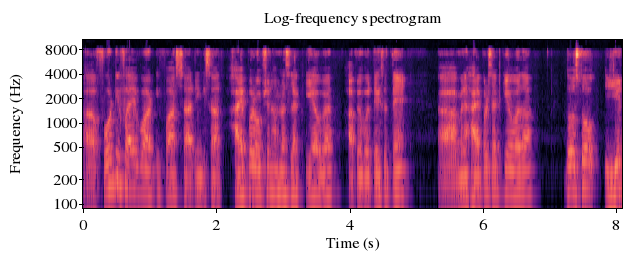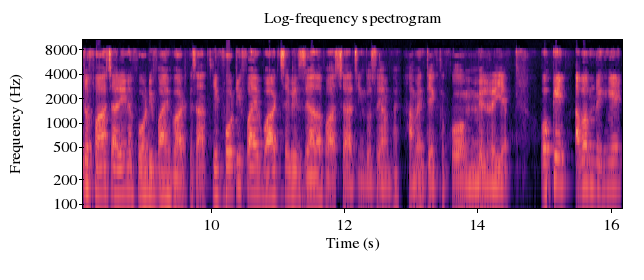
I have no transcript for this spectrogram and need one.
फोर्टी फाइव वाट की फास्ट चार्जिंग के साथ हाइपर ऑप्शन हमने सेलेक्ट किया हुआ है। आप यहाँ पर देख सकते हैं आ, मैंने हाइपर सेट किया हुआ था। दोस्तों ये जो फास्ट चार्जिंग है फोर्टी फाइव वाट के साथ ये फोर्टी फाइव वाट से भी ज़्यादा फास्ट चार्जिंग दोस्तों यहाँ पर हमें देखने को मिल रही है। ओके अब हम देखेंगे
